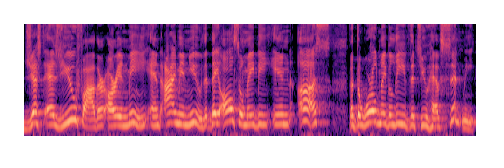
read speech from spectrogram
just as you, Father, are in me and I'm in you, that they also may be in us that the world may believe that you have sent me.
